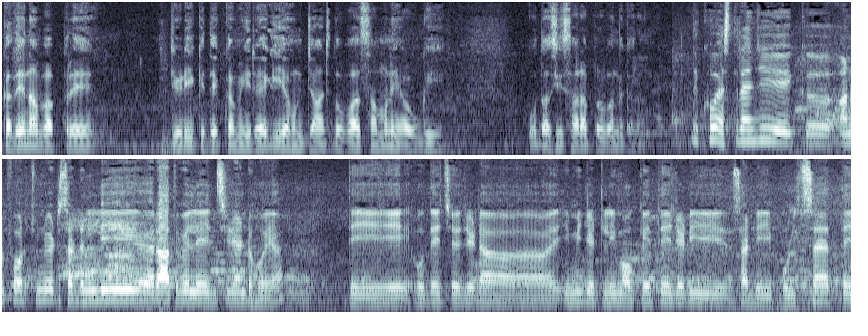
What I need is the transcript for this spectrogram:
ਕਦੇ ਨਾ ਵਾਪਰੇ, ਜਿਹੜੀ ਕਿਤੇ ਕਮੀ ਰਹਿ ਗਈ ਹੈ, ਹੁਣ ਜਾਂਚ ਤੋਂ ਬਾਅਦ ਸਾਹਮਣੇ ਆਊਗੀ। ਉਹਦਾ ਅਸੀਂ ਸਾਰਾ ਪ੍ਰਬੰਧ ਕਰਾਂਗੇ। ਦੇਖੋ, ਇਸ ਤਰ੍ਹਾਂ ਜੀ ਇੱਕ ਅਨਫੋਰਚੂਨੇਟ ਸਡਨਲੀ ਰਾਤ ਵੇਲੇ ਇਨਸੀਡੈਂਟ ਹੋਇਆ ਤੇ ਉਹਦੇ ਚ ਜਿਹੜਾ ਇਮੀਡੀਏਟਲੀ ਮੌਕੇ ਤੇ ਜਿਹੜੀ ਸਾਡੀ ਪੁਲਿਸ ਹੈ ਤੇ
